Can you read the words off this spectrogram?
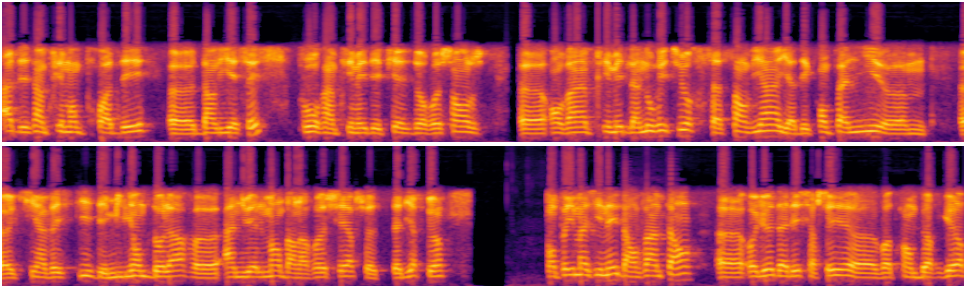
a des imprimantes 3D dans l'ISS pour imprimer des pièces de rechange. on va imprimer de la nourriture, ça s'en vient. Il y a des compagnies qui investissent des millions de dollars euh, annuellement dans la recherche. C'est-à-dire que on peut imaginer dans 20 ans, euh, au lieu d'aller chercher votre hamburger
